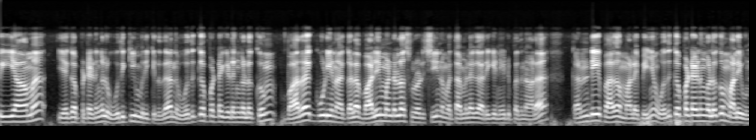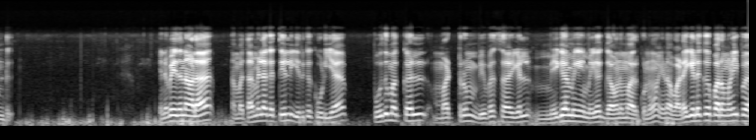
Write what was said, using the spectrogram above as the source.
பெய்யாமல் ஏகப்பட்ட இடங்கள் ஒதுக்கியும் இருக்கிறது. அந்த ஒதுக்கப்பட்ட இடங்களுக்கும் வரக்கூடிய நாட்களில் வளிமண்டல சுழற்சி நம்ம தமிழக அருகே நீடிப்பதனால கண்டிப்பாக மழை பெய்யும். ஒதுக்கப்பட்ட இடங்களுக்கும் மழை உண்டு. எனவே இதனால் நம்ம தமிழகத்தில் இருக்கக்கூடிய பொதுமக்கள் மற்றும் விவசாயிகள் மிக மிக மிக கவனமாக இருக்கணும். ஏன்னா வடகிழக்கு பருவமழை இப்போ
